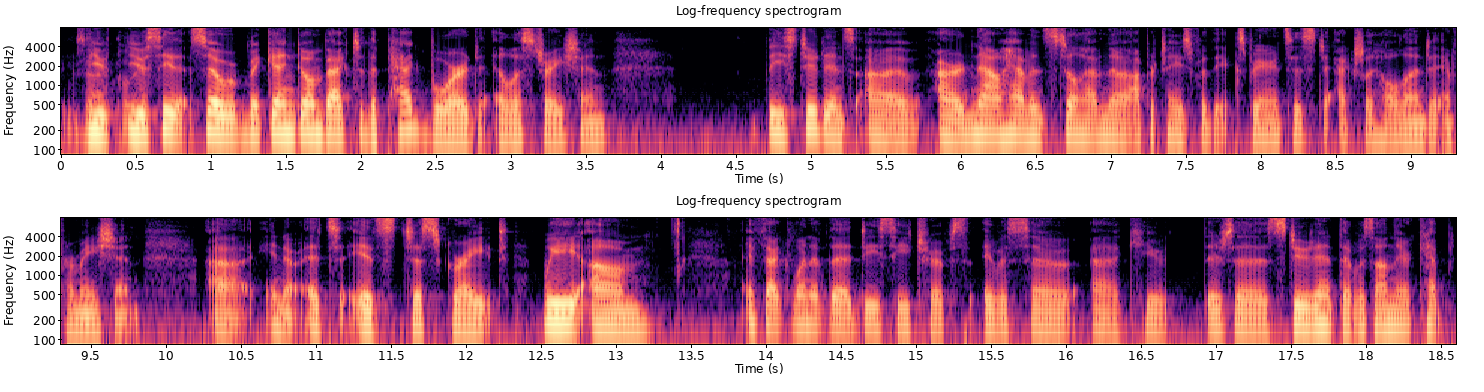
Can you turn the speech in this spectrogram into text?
You, exactly. you see that. So again, going back to the pegboard illustration, these students uh, are now having still have no opportunities for the experiences to actually hold on to information. Uh, you know, it's it's just great. We, um, in fact, one of the DC trips, it was so uh, cute. There's a student that was on there. Kept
